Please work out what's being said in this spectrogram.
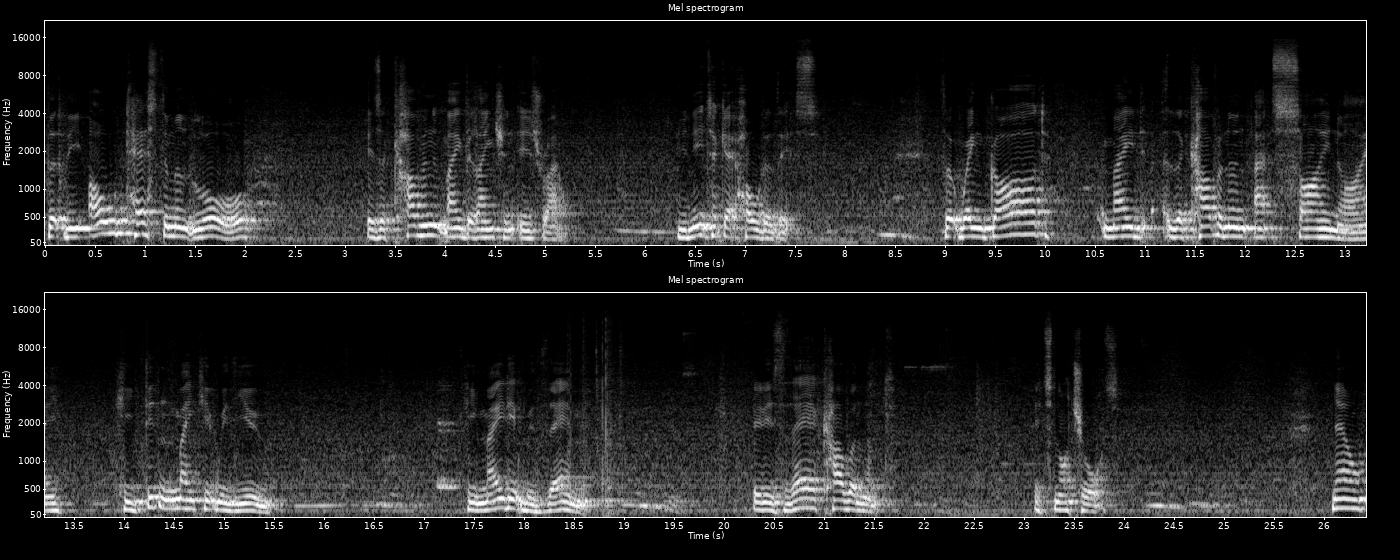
that the Old Testament law is a covenant made with ancient Israel. You need to get hold of this. That when God made the covenant at Sinai, he didn't make it with you. He made it with them. It is their covenant. It's not yours. Now,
